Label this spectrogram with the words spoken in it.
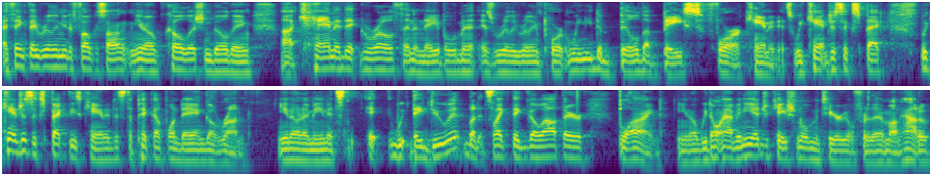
I think they really need to focus on you know coalition building, uh, candidate growth and enablement is really really important. We need to build a base for our candidates. We can't just expect we can't just expect these candidates to pick up one day and go run. You know what I mean? It's it, they do it, but it's like they go out there blind. You know, we don't have any educational material for them on how to,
